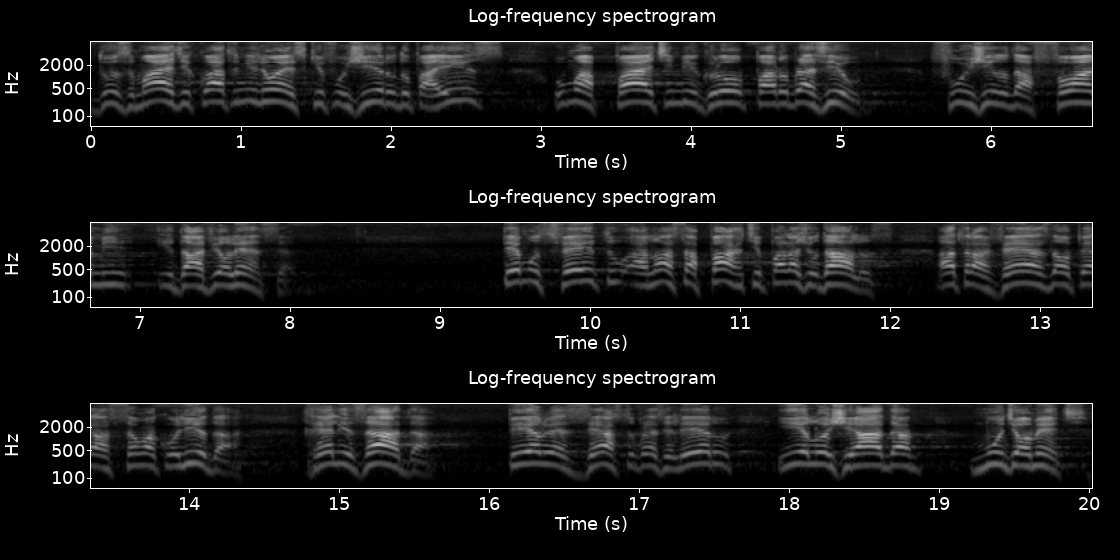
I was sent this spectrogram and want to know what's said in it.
Dos mais de 4 milhões que fugiram do país, uma parte migrou para o Brasil, fugindo da fome e da violência. Temos feito a nossa parte para ajudá-los, através da Operação Acolhida, realizada pelo Exército Brasileiro e elogiada mundialmente.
